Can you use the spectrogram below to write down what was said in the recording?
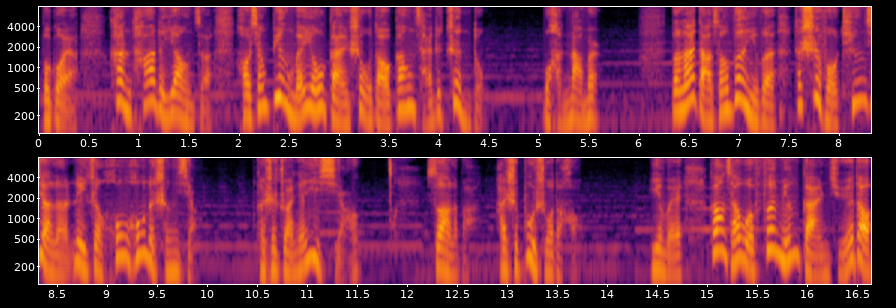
不过呀，看他的样子，好像并没有感受到刚才的震动。我很纳闷本来打算问一问他是否听见了那阵轰轰的声响，可是转念一想，算了吧，还是不说的好。因为刚才我分明感觉到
